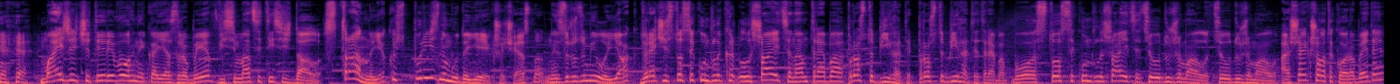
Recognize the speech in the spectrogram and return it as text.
Майже 4 вогника я зробив, 18 тисяч дало. Странно, якось по-різному дає, якщо чесно. Не зрозуміло як. До речі, 100 секунд лишається, нам треба просто бігати. Просто бігати треба, бо 100 секунд лишається, цього дуже мало. Цього дуже мало. А що якщо отако робити?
